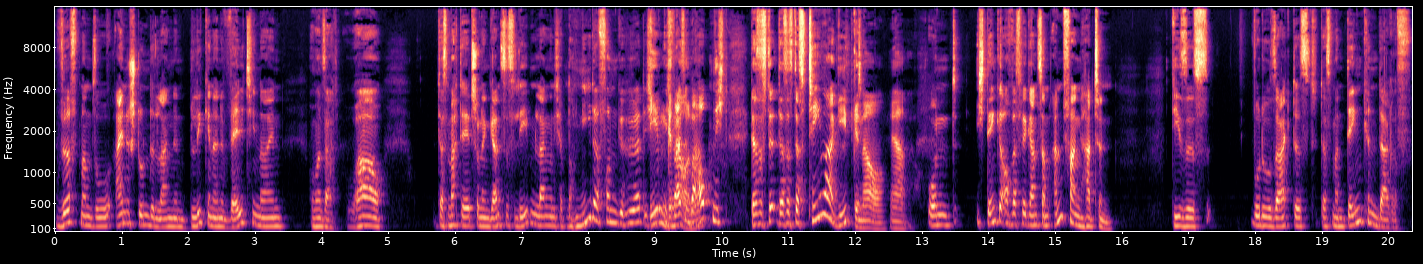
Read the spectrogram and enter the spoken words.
wirft man so eine Stunde lang einen Blick in eine Welt hinein, wo man sagt, wow, das macht er jetzt schon ein ganzes Leben lang und ich habe noch nie davon gehört. Ich, Eben, ich genau, weiß ne? überhaupt nicht, dass es, dass es das Thema gibt. Genau, ja. Und ich denke auch, was wir ganz am Anfang hatten, dieses, wo du sagtest, dass man denken darf,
